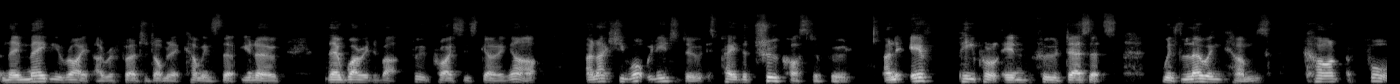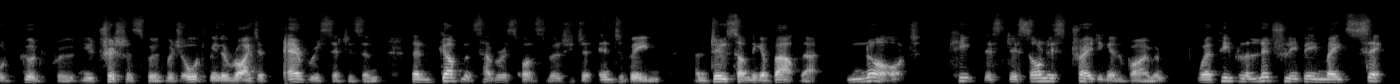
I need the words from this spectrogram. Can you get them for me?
and they may be right, I refer to Dominic Cummings, that, you know, they're worried about food prices going up. And actually what we need to do is pay the true cost of food. And if people in food deserts with low incomes can't afford good food, nutritious food, which ought to be the right of every citizen, then governments have a responsibility to intervene and do something about that, not keep this dishonest trading environment where people are literally being made sick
